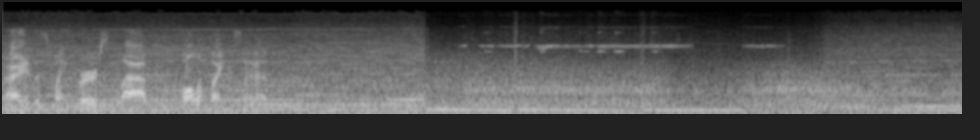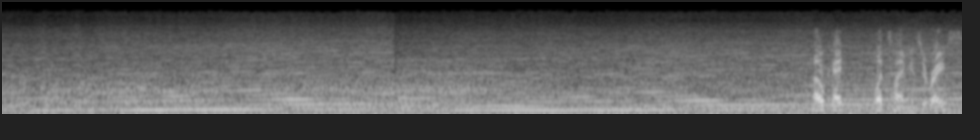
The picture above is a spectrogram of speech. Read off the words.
Alright, this is my first lap in the qualifying setup. Okay, time race?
